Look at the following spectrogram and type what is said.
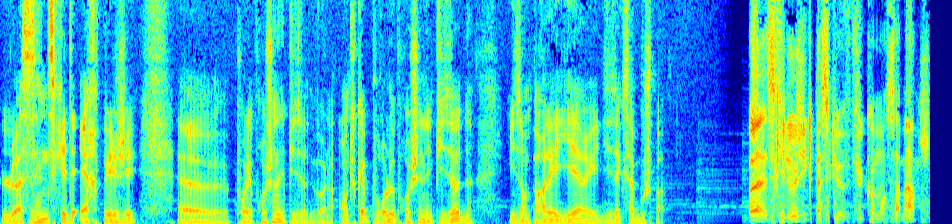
le Assassin's Creed RPG euh, pour les prochains épisodes. Voilà. En tout cas, pour le prochain épisode, ils en parlaient hier et ils disaient que ça bouge pas. Voilà, ce qui est logique parce que vu comment ça marche,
